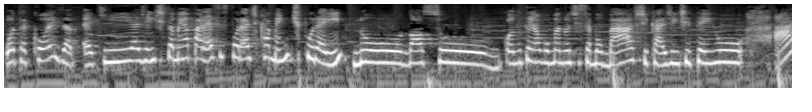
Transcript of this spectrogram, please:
outra coisa é que a gente também aparece esporadicamente por aí no nosso. Quando tem alguma notícia bombástica a gente tem o. Ai,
